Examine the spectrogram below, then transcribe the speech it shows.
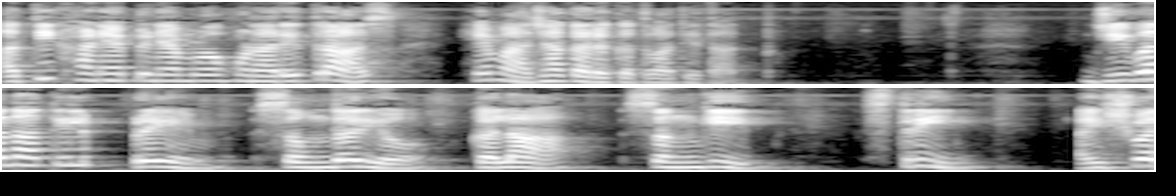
अति खाण्यापिण्यामुळे होणारे त्रास हे माझ्या कारकत्वात येतात. जीवनातील प्रेम सौंदर्य कला संगीत स्त्री ऐश्वर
